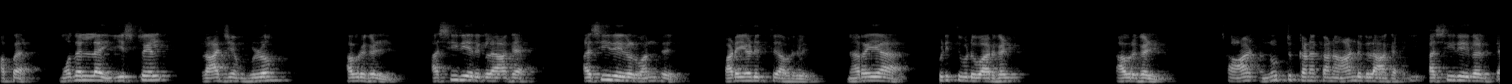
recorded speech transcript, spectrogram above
அப்ப முதல்ல இஸ்ரேல் ராஜ்யம் விழும். அவர்கள் அசீரியர்களாக அசீரியர்கள் வந்து படையெடுத்து அவர்களை நிறைய பிடித்து விடுவார்கள். அவர்கள் நூற்றுக்கணக்கான ஆண்டுகளாக அசீரியர்கள்ட்ட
